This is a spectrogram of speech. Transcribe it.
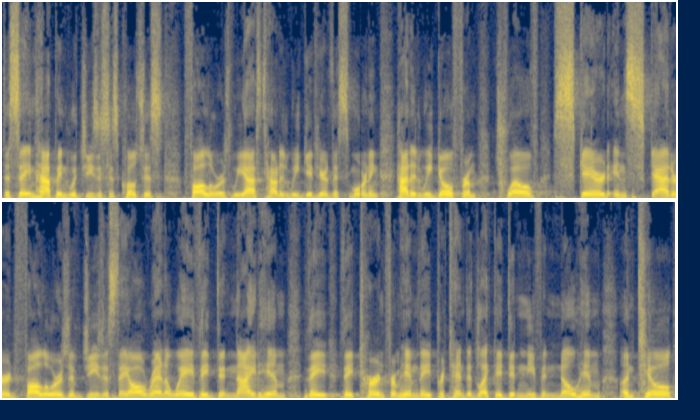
The same happened with Jesus' closest followers. We asked, How did we get here this morning? How did we go from 12 scared and scattered followers of Jesus? They all ran away. They denied him. They, they turned from him. They pretended like they didn't even know him until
